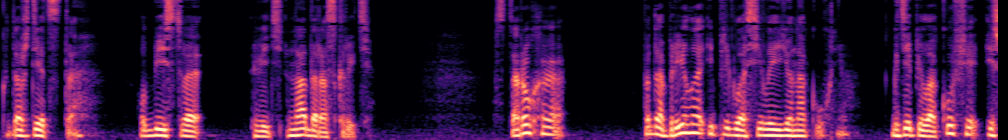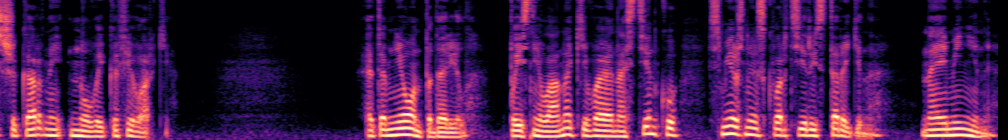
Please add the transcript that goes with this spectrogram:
«Куда ж деться-то? Убийство ведь надо раскрыть». Старуха подобрела и пригласила ее на кухню, где пила кофе из шикарной новой кофеварки. «Это мне он подарил», — пояснила она, кивая на стенку, смежную с квартирой Старыгина, на именины.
